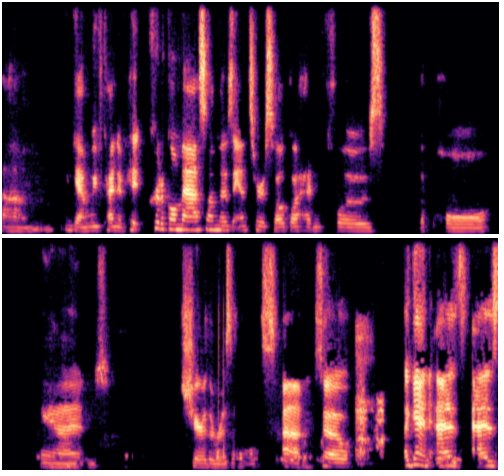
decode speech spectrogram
Um, again, we've kind of hit critical mass on those answers, so I'll go ahead and close the poll and share the results. Um, so again, as as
